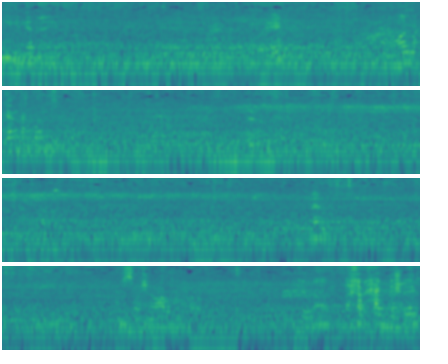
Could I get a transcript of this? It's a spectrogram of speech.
مين اللي جابها؟ إيه؟ هو المكان ده كويس لا بس عشان اعرف كده اخر حد شايف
